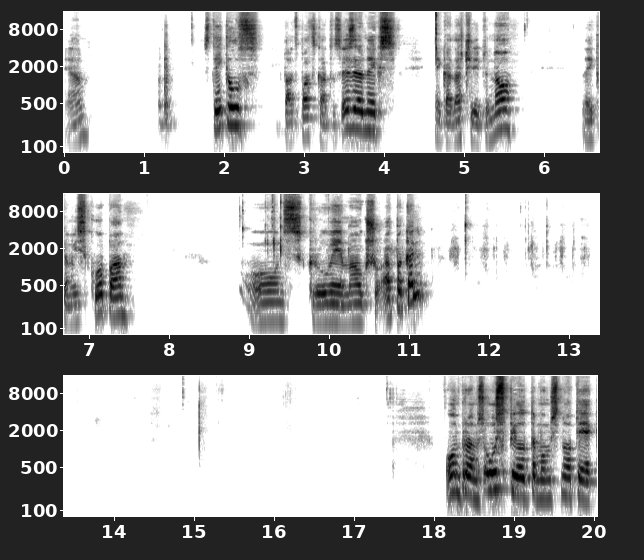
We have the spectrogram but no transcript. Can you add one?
Jā. Stikls, tāds pats kā tas ezernieks, nekāda atšķirība tur nav. Liekam visu kopā un skrūvējam augšu atpakaļ. Un, protams, uzpilta mums notiek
